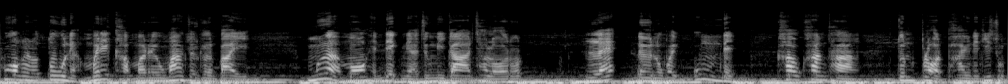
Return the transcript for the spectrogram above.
พ่วงและรถตู้เนี่ยไม่ได้ขับมาเร็วมากจนเกินไป เมื่อมองเห็นเด็กเนี่ยจึงมีการชะลอรถ และเดินลงไปอุ้มเด็กเข้าข้างทางจนปลอดภัยในที่สุด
